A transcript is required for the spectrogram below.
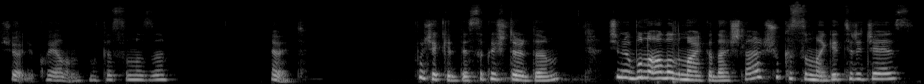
Şöyle koyalım makasımızı. Evet. Bu şekilde sıkıştırdım. Şimdi bunu alalım arkadaşlar. Şu kısma getireceğiz.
